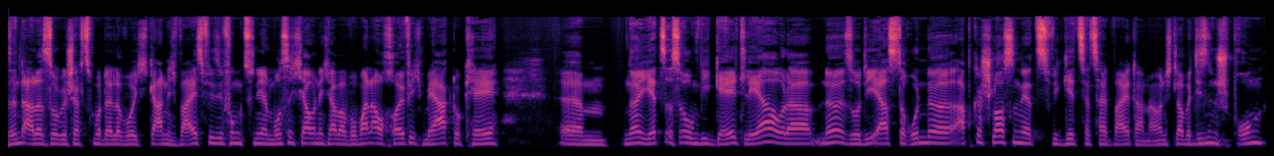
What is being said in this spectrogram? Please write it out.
sind alles so Geschäftsmodelle, wo ich gar nicht weiß, wie sie funktionieren, muss ich ja auch nicht, aber wo man auch häufig merkt, okay, ähm, ne, jetzt ist irgendwie Geld leer oder ne, so die erste Runde abgeschlossen, jetzt, wie geht's jetzt halt weiter? Ne? Und ich glaube, diesen Sprung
